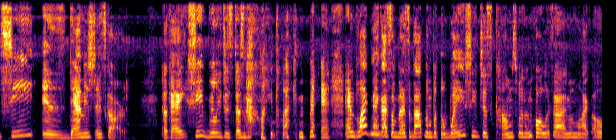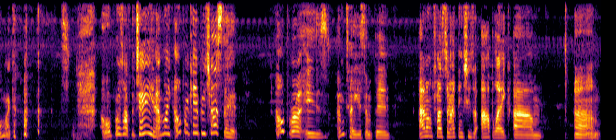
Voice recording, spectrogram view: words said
she is damaged and scarred. Okay. She really just does not like black men. And black men got some mess about them, but the way she just comes for them all the time, I'm like, oh my God. Oprah's off the chain. I'm like, Oprah can't be trusted. Oprah is, I'm tell you something. I don't trust her. I think she's an op like um um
